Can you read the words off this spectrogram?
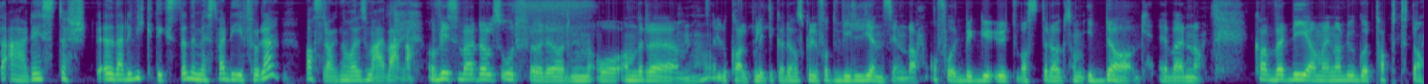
Det er de, største, det er de viktigste, det mest verdifulle vassdragene våre som er verna. Og Hvis Verdalsordføreren og andre mm, lokalpolitikere skulle fått viljen sin da, og får bygge ut vassdrag som i dag er verna, hva verdier mener du går tapt da?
